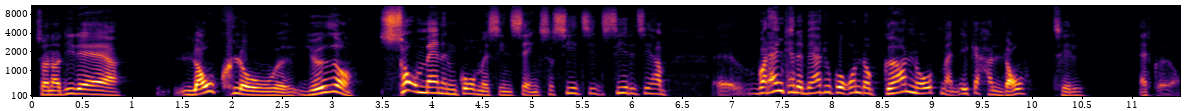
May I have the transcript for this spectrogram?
Så når de der lovkloge jøder så manden gå med sin seng, så siger, siger det til ham, Øh, hvordan kan det være, at du går rundt og gør noget, man ikke har lov til at gøre?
